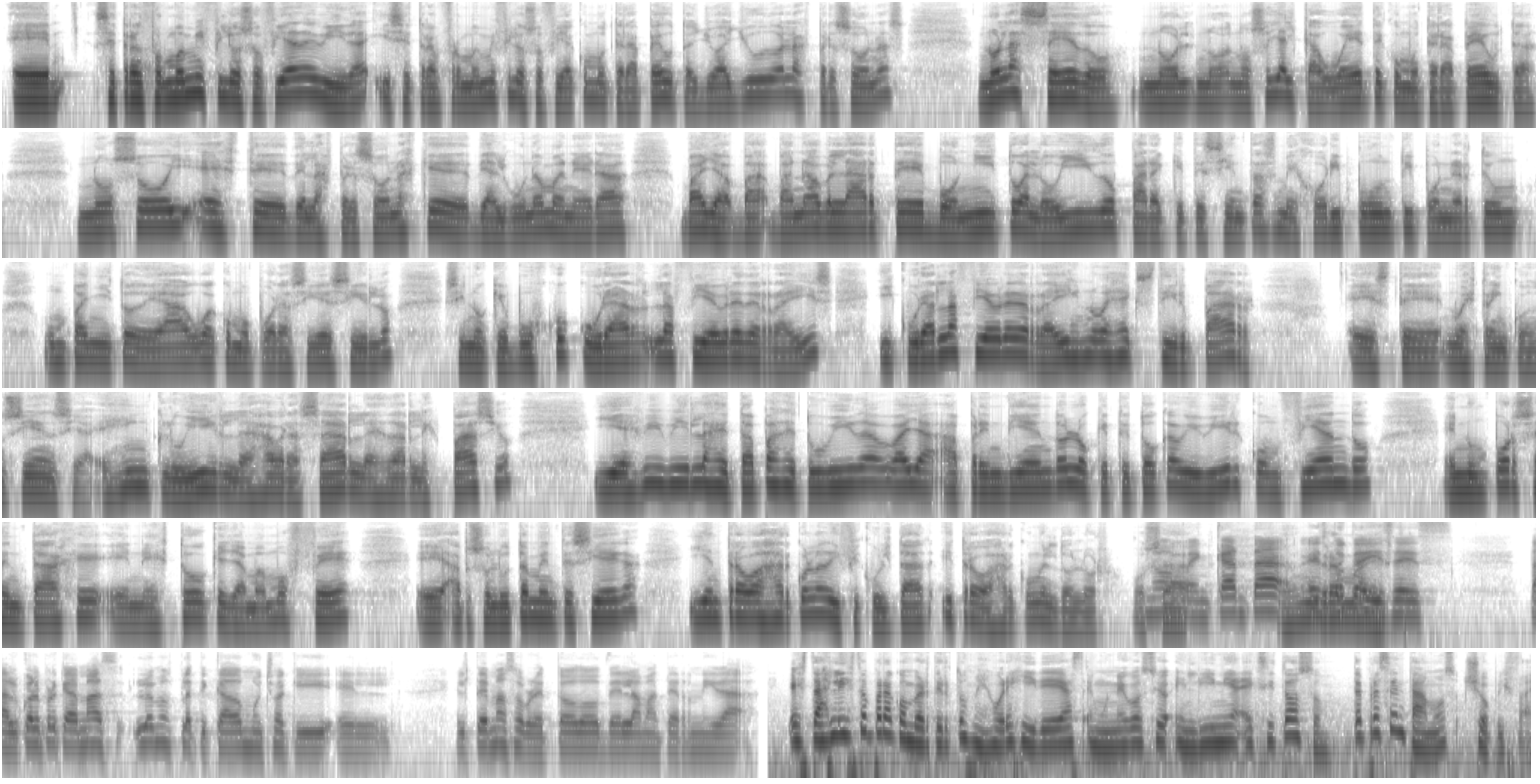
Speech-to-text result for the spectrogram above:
eh, se transformó en mi filosofía de vida y se transformó en mi filosofía como terapeuta. Yo ayudo a las personas, no las cedo, no, no, no soy alcahuete como terapeuta, no soy este de las personas que de alguna manera, vaya, van a hablarte bonito al oído para que te sientas mejor y punto y ponerte un, un pañito de agua, como por así decirlo, sino que busco curar la fiebre de raíz y curar la fiebre de raíz no es extirpar, este, nuestra inconsciencia, es incluirla, es abrazarla, es darle espacio y es vivir las etapas de tu vida, vaya, aprendiendo lo que te toca vivir, confiando en un porcentaje en esto que llamamos fe eh, absolutamente ciega y en trabajar con la dificultad y trabajar con el dolor. O no, me encanta esto que dices, tal cual, porque además lo hemos platicado mucho aquí, el, el tema sobre todo de la maternidad. ¿Estás listo para convertir tus mejores ideas en un negocio en línea exitoso? Te presentamos Shopify.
